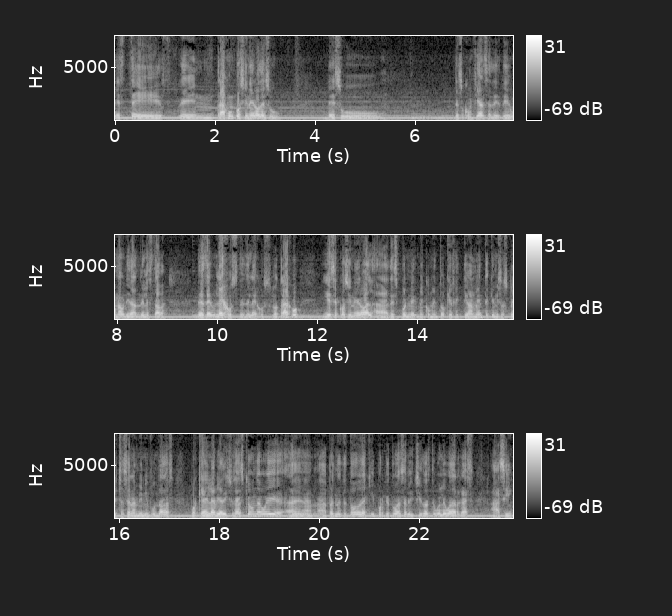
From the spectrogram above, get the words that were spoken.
este, em, trajo un cocinero de su, de su, de su confianza, de, de una unidad donde él estaba desde lejos, desde lejos. Lo trajo y ese cocinero después me, comentó que efectivamente, que mis sospechas eran bien infundadas, porque a él le había dicho, ¿sabes qué onda, güey? Apréndete todo de aquí porque tú vas a ser el chido, a este güey le voy a dar gas. Así.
